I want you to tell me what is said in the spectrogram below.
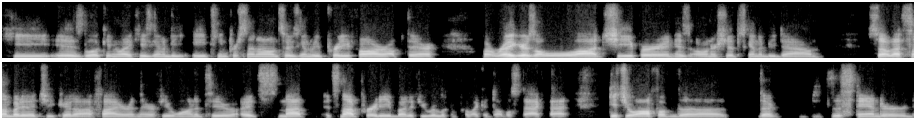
He is looking like he's going to be 18% owned, so he's going to be pretty far up there. But Reagor's a lot cheaper, and his ownership's going to be down. So that's somebody that you could uh, fire in there if you wanted to. It's not it's not pretty, but if you were looking for like a double stack, that gets you off of the the the standard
